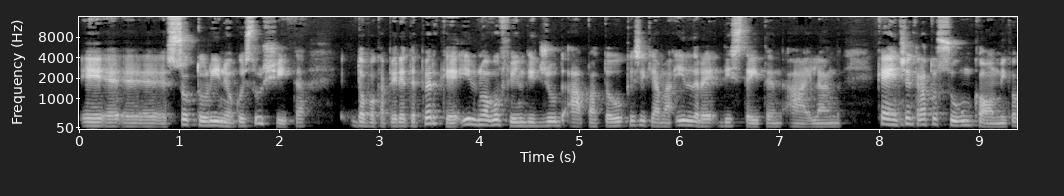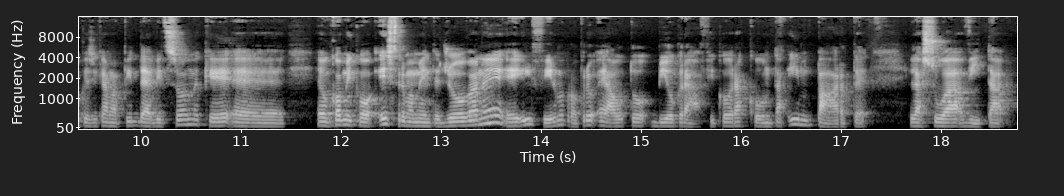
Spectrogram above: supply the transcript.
e eh, sottolineo questa uscita, dopo capirete perché, il nuovo film di Jude Apatow che si chiama Il re di Staten Island, che è incentrato su un comico che si chiama Pete Davidson, che è, è un comico estremamente giovane e il film proprio è autobiografico, racconta in parte la sua vita.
